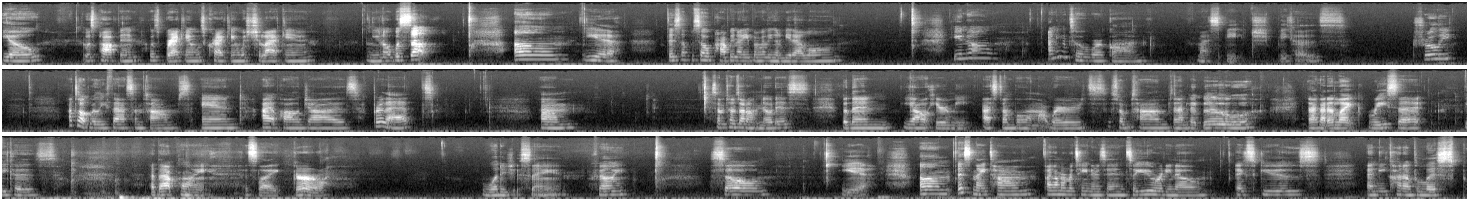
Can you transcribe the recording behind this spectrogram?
Yo, what's popping? What's bracking? What's cracking? What's chillacking? You know what's up? Um, yeah, this episode probably not even really gonna be that long. You know, I need to work on my speech because truly, I talk really fast sometimes, and I apologize for that. Um, sometimes I don't notice, but then y'all hear me. I stumble on my words sometimes, and I'm like, and I gotta like reset because at that point, it's like, girl, what is you saying? Feel me? So, yeah. Um, it's nighttime. I got my retainers in, so you already know. Excuse any kind of lisp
